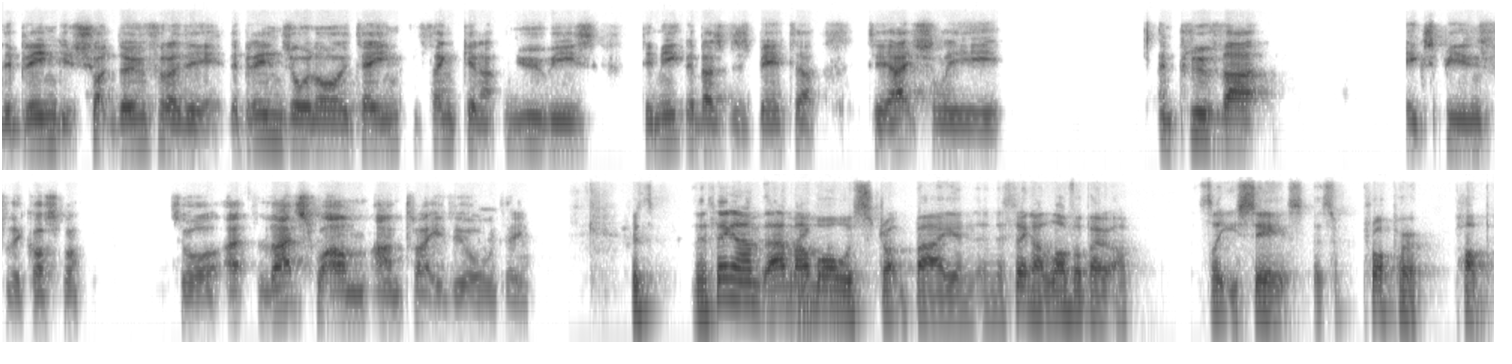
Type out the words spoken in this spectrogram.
the brain gets shut down for a day. The brain's on all the time, thinking up new ways to make the business better, to actually improve that experience for the customer. So uh, that's what I'm, I'm trying to do all the time. Because the thing I'm, I'm, I'm, always struck by, and, and the thing I love about a, it's like you say, it's, it's a proper pub.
